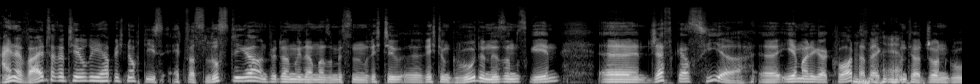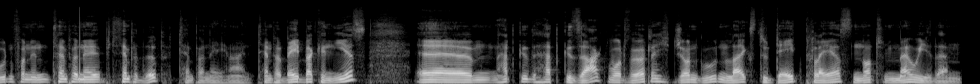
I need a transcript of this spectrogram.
Eine weitere Theorie habe ich noch, die ist etwas lustiger und wird dann wieder mal so ein bisschen in Richtung, äh, Richtung Grudenisms gehen. Äh, Jeff Garcia, äh, ehemaliger Quarterback ja. unter John Gruden von den Tampa, Tampa, Tampa, nein, Tampa Bay Buccaneers, ähm, hat, hat gesagt, wortwörtlich, John Gruden likes to date players, not marry them.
